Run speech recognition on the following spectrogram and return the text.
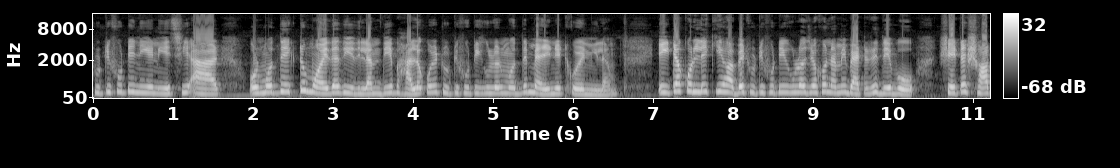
টুটি ফুটি নিয়ে নিয়েছি আর ওর মধ্যে একটু ময়দা দিয়ে দিলাম, দিয়ে ভালো করে টুটি ফুটিগুলোর মধ্যে ম্যারিনেট করে নিলাম। এইটা করলে কি হবে টুটি ফুটিগুলো যখন আমি ব্যাটারে দেব, সেটা সব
